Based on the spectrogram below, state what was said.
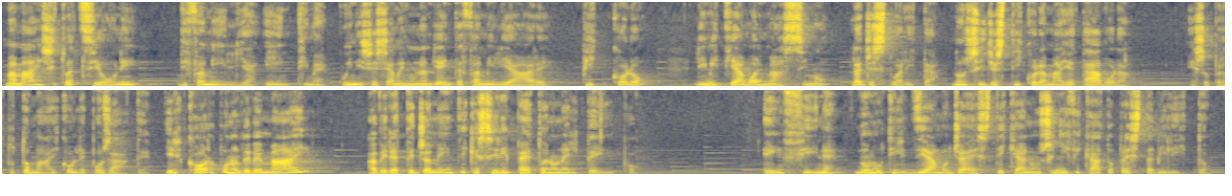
ma mai in situazioni di famiglia, intime. Quindi se siamo in un ambiente familiare piccolo, limitiamo al massimo la gestualità. Non si gesticola mai a tavola e soprattutto mai con le posate. Il corpo non deve mai avere atteggiamenti che si ripetono nel tempo. E infine non utilizziamo gesti che hanno un significato prestabilito.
